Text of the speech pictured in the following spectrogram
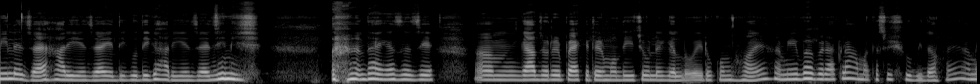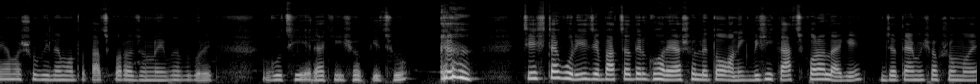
মিলে যায়, হারিয়ে যায়, এদিক ওদিক হারিয়ে যায় জিনিস। দেখা গেছে যে গাজরের প্যাকেটের মধ্যেই চলে গেল, এরকম হয়। আমি এভাবে রাখলে আমার কাছে সুবিধা হয়। আমি আমার সুবিধা মতো কাজ করার জন্য এভাবে করে গুছিয়ে রাখি সব কিছু চেষ্টা করি যে বাচ্চাদের ঘরে আসলে তো অনেক বেশি কাজ করা লাগে, যাতে আমি সব সময়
